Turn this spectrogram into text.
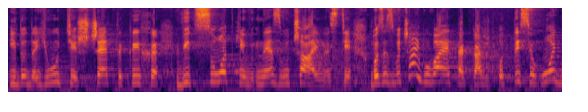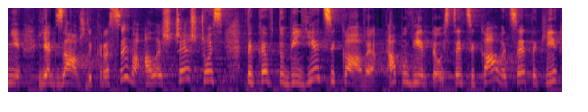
і додають ще таких відсотків незвичайності. Бо зазвичай буває так кажуть: от ти сьогодні, як завжди, красива, але ще щось таке в тобі є цікаве. А повірте, ось це цікаве це такі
